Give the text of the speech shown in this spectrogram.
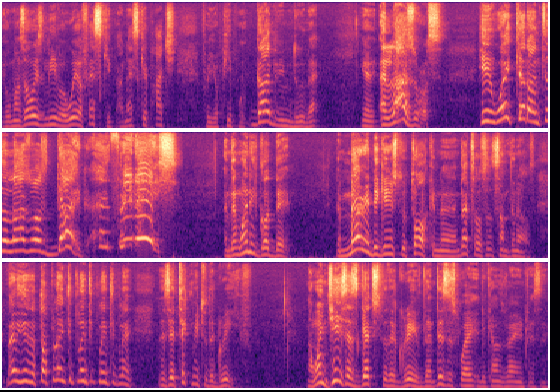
you must always leave a way of escape, an escape hatch for your people. God didn't do that. And Lazarus, he waited until Lazarus died. In three days. And then when he got there, the Mary begins to talk, and uh, that's also something else. Mary begins to talk plenty, plenty, plenty, plenty. They say, take me to the grave. Now when Jesus gets to the grave, then this is where it becomes very interesting.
